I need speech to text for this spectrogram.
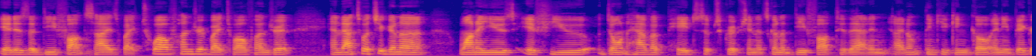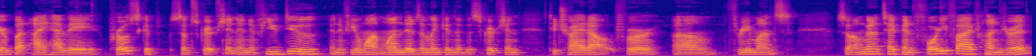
it is a default size by 1200 by 1200 and that's what you're gonna want to use if you don't have a paid subscription it's going to default to that and I don't think you can go any bigger but I have a pro subscription and if you do and if you want one there's a link in the description to try it out for um, three months so I'm going to type in 4500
